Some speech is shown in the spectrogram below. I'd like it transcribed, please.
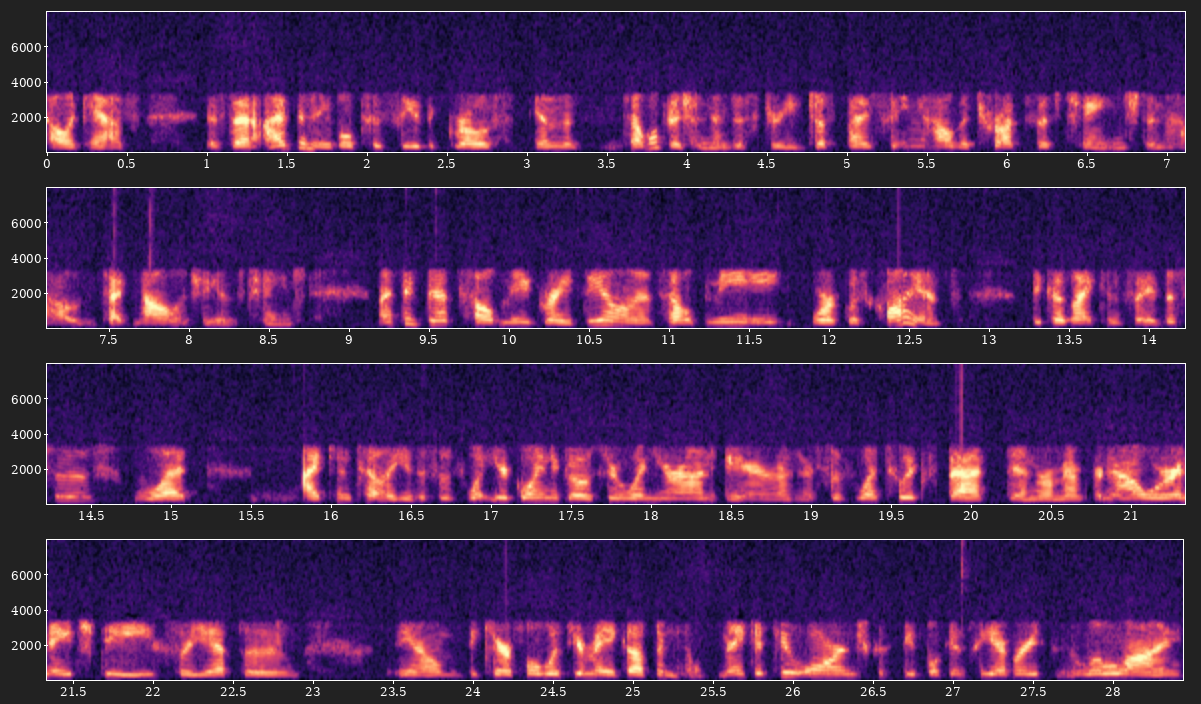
telecasts, is that I've been able to see the growth in the television industry just by seeing how the trucks have changed and how technology has changed. I think that's helped me a great deal, and it's helped me work with clients because I can say, this is what I can tell you, this is what you're going to go through when you're on air, and this is what to expect. And remember, now we're in HD, so you have to, you know, be careful with your makeup and don't make it too orange because people can see every little line.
